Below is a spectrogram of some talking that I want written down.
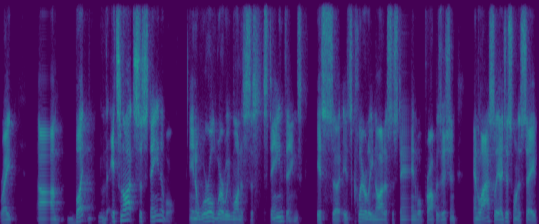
right? Um, but it's not sustainable in a world where we want to sustain things. It's uh, it's clearly not a sustainable proposition. And lastly, I just want to say,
